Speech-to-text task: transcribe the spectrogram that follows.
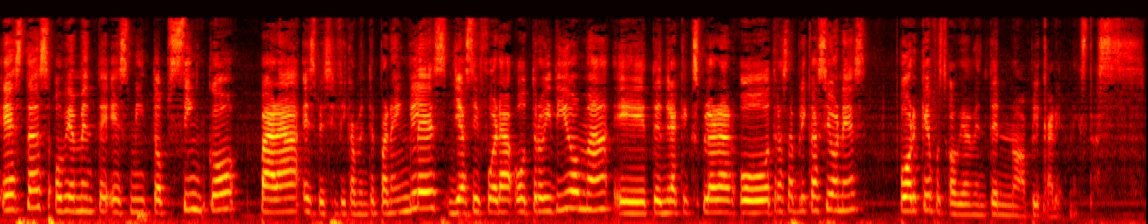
Estas obviamente es mi top 5 para específicamente para inglés. Ya si fuera otro idioma, eh, tendría que explorar otras aplicaciones porque pues obviamente no aplicarían estas.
